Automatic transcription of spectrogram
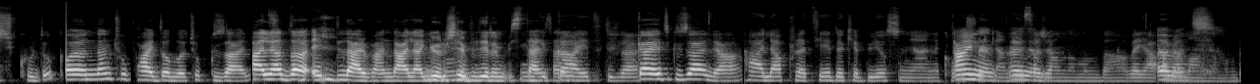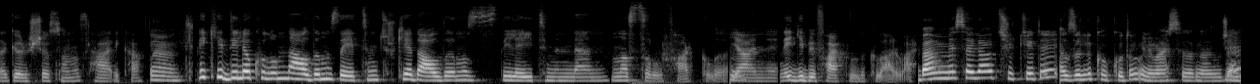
arkadaşlık kurduk. O yönden çok faydalı, çok güzel. Hala da ekliler bende. Hala görüşebilirim istersen. Gayet güzel. Gayet güzel ya. hala pratiğe dökebiliyorsun yani konuşurken Aynen, mesaj aynen. anlamında veya Evet. arama anlamında görüşüyorsanız harika. Evet. Peki dil okulunda aldığınız eğitim Türkiye'de aldığınız dil eğitiminden nasıl farklı? Yani ne gibi farklılıklar var? Ben mesela Türkiye'de hazırlık okudum üniversiteden önce.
